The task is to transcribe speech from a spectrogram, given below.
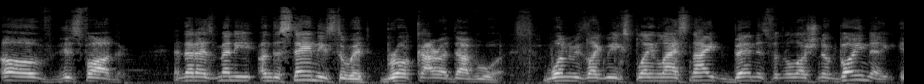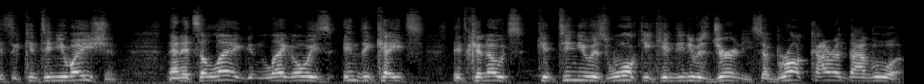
of his father. And that has many understandings to it. Bro kara davua. One is like we explained last night. Ben is from the lashon of boine. It's a continuation, and it's a leg. And leg always indicates it connotes continuous walking, continuous journey. So bro kara davua.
